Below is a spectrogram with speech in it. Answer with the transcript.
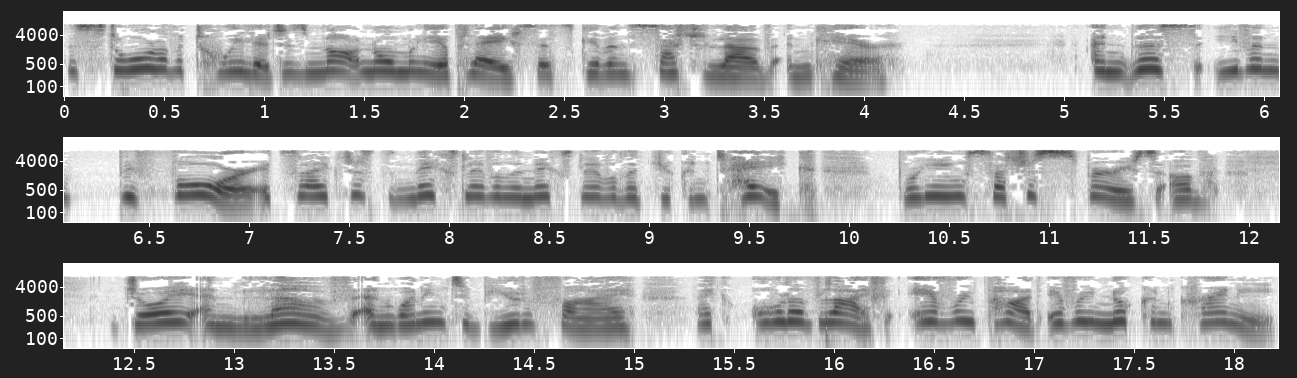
the stall of a toilet is not normally a place that's given such love and care. And this, even before. It's like just the next level, the next level that you can take, bringing such a spirit of joy and love and wanting to beautify like all of life, every part, every nook and cranny.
